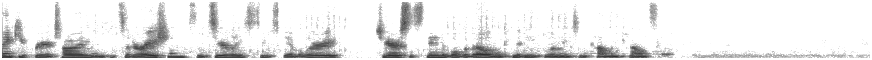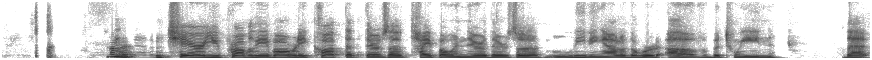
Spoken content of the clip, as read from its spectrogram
Thank you for your time and consideration. Sincerely, Steve Sgambelluri, Chair, Sustainable Development Committee, Bloomington Common Council. Madam Chair, you probably have already caught that there's a typo in there. There's a leaving out of the word of between that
